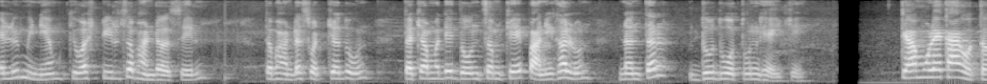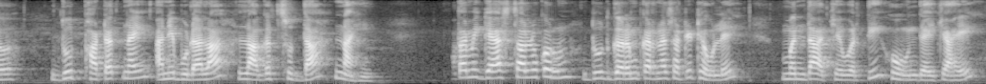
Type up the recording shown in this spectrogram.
ॲल्युमिनियम किंवा स्टीलचं भांडं असेल तर भांडं स्वच्छ धुवून त्याच्यामध्ये दोन चमचे पाणी घालून नंतर दूध ओतून घ्यायचे. त्यामुळे काय होतं? दूध फाटत नाही आणि बुडाला लागतसुद्धा नाही. आता मी गॅस चालू करून दूध गरम करण्यासाठी ठेवले. मंद आचेवरती होऊन द्यायचे आहे.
